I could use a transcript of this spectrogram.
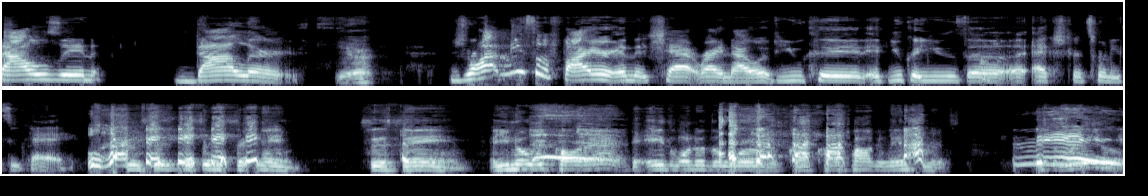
thousand dollars. yeah. Drop me some fire in the chat right now if you could if you could use a, a extra 22k. It's, it's, it's insane. It's insane. And you know what we call that? The eighth wonder of the world. It's called compounding interest. Man.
